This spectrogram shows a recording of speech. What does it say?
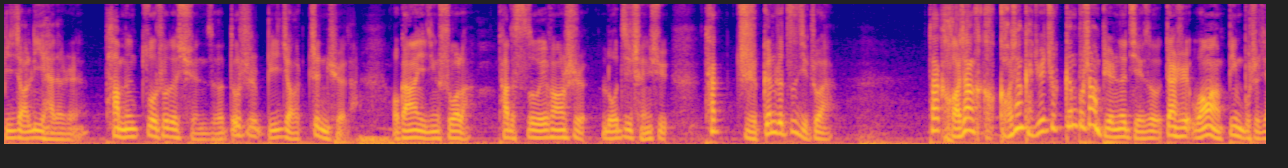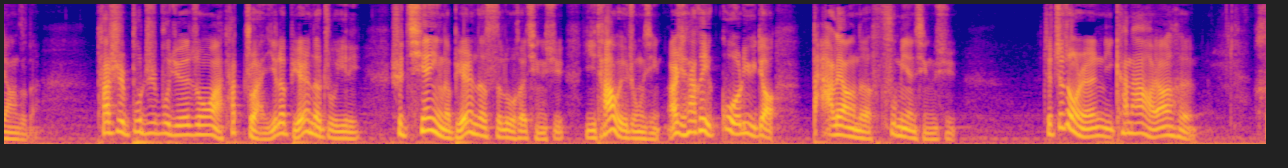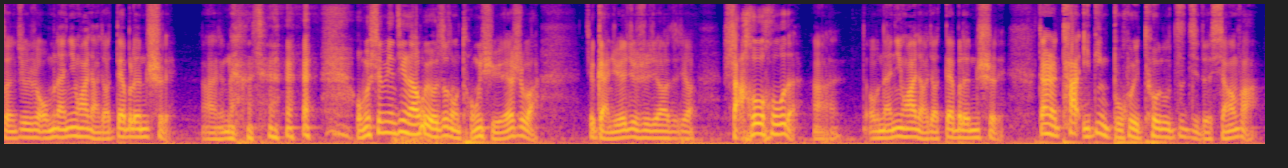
比较厉害的人，他们做出的选择都是比较正确的。我刚刚已经说了，他的思维方式、逻辑程序，他只跟着自己转，他好像好像感觉就跟不上别人的节奏，但是往往并不是这样子的。他是不知不觉中啊，他转移了别人的注意力，是牵引了别人的思路和情绪，以他为中心，而且他可以过滤掉大量的负面情绪。就这种人，你看他好像很很，就是我们南京话讲叫呆不愣吃的啊。那我们身边经常会有这种同学，是吧？就感觉就是叫叫傻乎乎的啊。我们南京话讲叫呆不愣吃的，但是他一定不会透露自己的想法，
